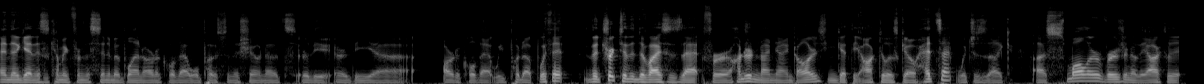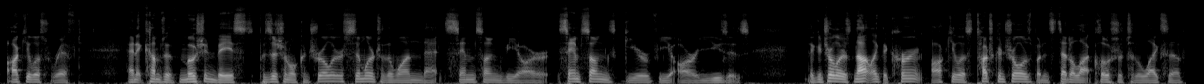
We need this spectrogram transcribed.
and then again, this is coming from the Cinema Blend article that we'll post in the show notes or the or the uh, article that we put up with it. The trick to the device is that for $199, you can get the Oculus Go headset, which is like a smaller version of the Oculus Rift. And it comes with motion-based positional controller similar to the one that Samsung VR, Samsung's Gear VR uses. The controller is not like the current Oculus touch controllers, but instead a lot closer to the likes of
